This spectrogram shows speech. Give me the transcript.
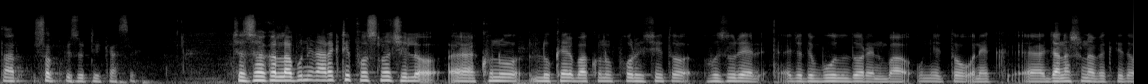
তার সব কিছু ঠিক আছে। জাজাকাল্লাহ বোনের আরেকটি প্রশ্ন ছিল কোনো লোকের বা কোনো পরিচিত হুজুরের যদি ভুল ধরেন বা উনি তো অনেক জানাশোনা ব্যক্তি, তো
